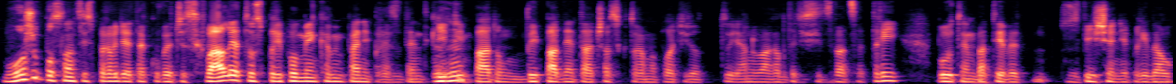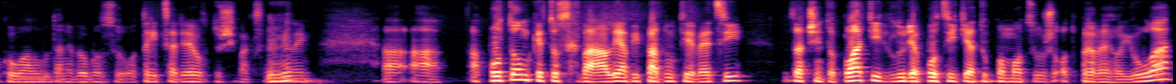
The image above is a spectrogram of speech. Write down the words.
Môžu poslanci spraviť aj takú vec, že schvália to s pripomienkami pani prezidentky, mm-hmm. tým pádom vypadne tá časť, ktorá má platiť od januára 2023, budú tam iba tie zvýšenie prídavkov alebo dané bonusu o 30 eur, tuším, ak sa mm-hmm. A, a, a potom, keď to schvália, vypadnú tie veci, začne to platiť, ľudia pocítia tú pomoc už od 1. júla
